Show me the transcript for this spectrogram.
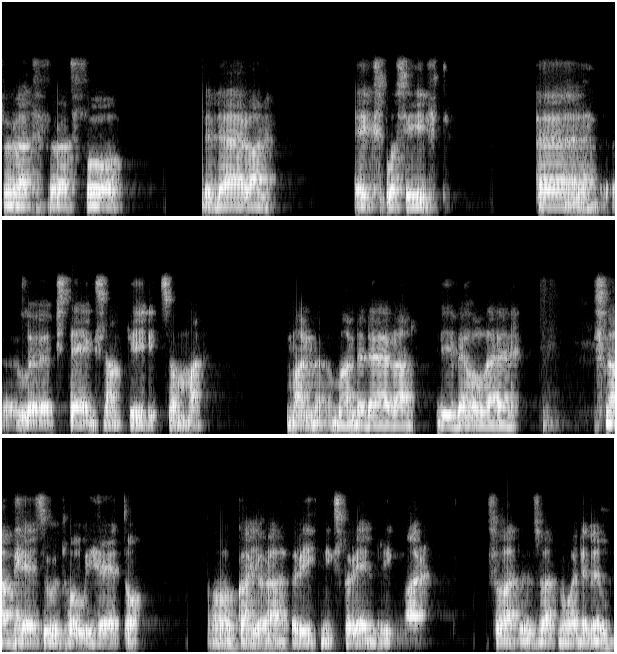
för att, för att få det där äh, explosivt äh, löpsteg samtidigt som man, man, man det där bibehåller en snabbhetsuthållighet och, och kan göra riktningsförändringar. Så att, så att nu är det väl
